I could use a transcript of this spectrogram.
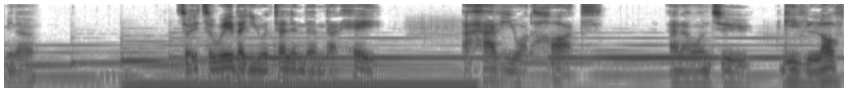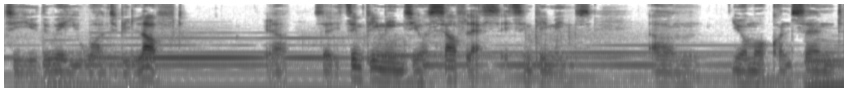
you know. So it's a way that you are telling them that, hey, I have you at heart, and I want to give love to you the way you want to be loved. You know. So it simply means you're selfless. It simply means um, you're more concerned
